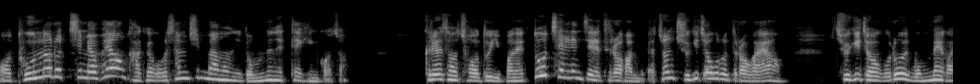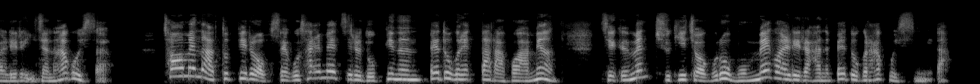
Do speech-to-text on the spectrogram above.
어, 돈으로 치면 회원 가격으로 30만 원이 넘는 혜택인 거죠. 그래서 저도 이번에 또 챌린지에 들어갑니다. 전 주기적으로 들어가요. 주기적으로 몸매 관리를 이제는 하고 있어요. 처음에는 아토피를 없애고 삶의 질을 높이는 빼독을 했다라고 하면 지금은 주기적으로 몸매 관리를 하는 빼독을 하고 있습니다.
